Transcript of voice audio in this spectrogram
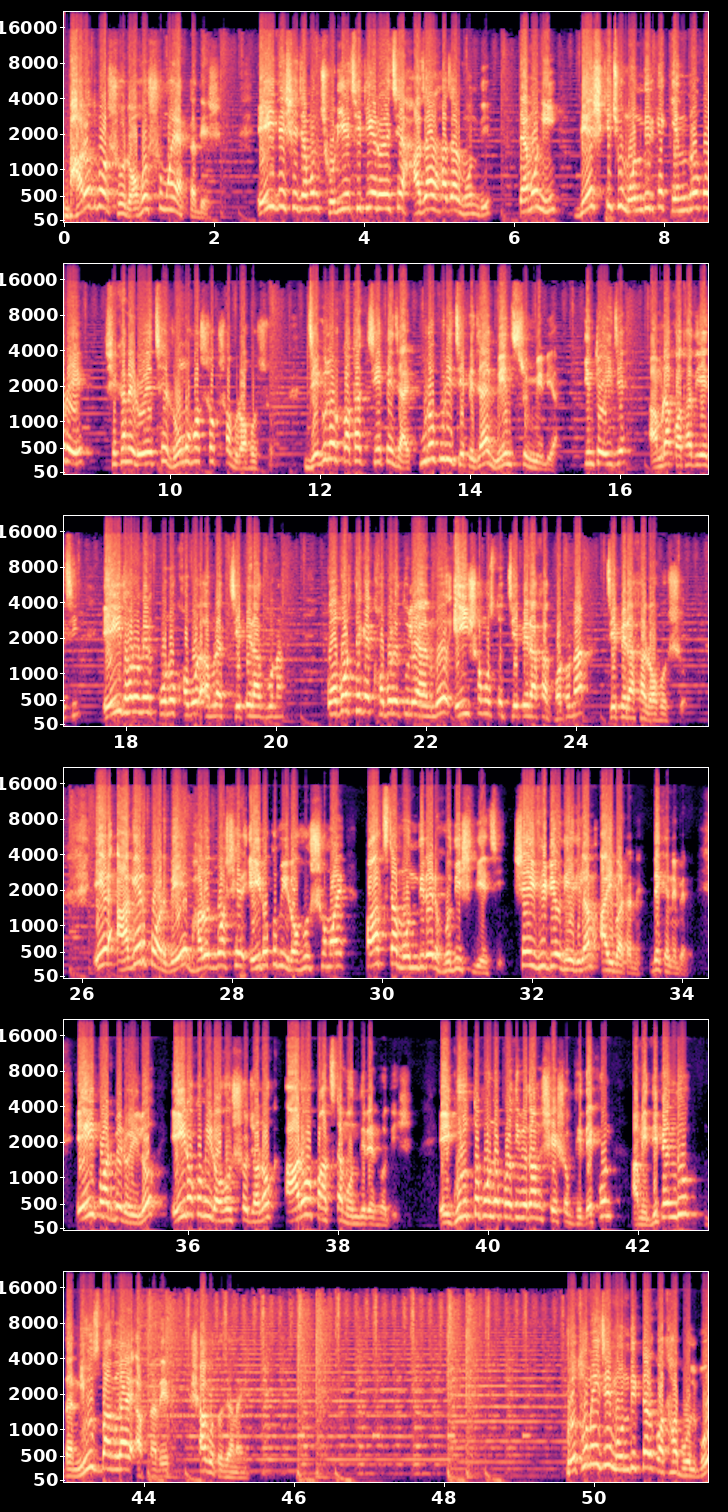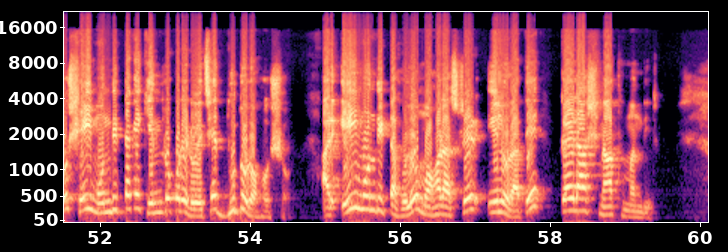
ভারতবর্ষ রহস্যময় একটা দেশ। এই দেশে যেমন ছড়িয়ে ছিটিয়ে রয়েছে হাজার হাজার মন্দির, তেমনি বেশ কিছু মন্দিরকে কেন্দ্র করে সেখানে রয়েছে রোমহর্ষক সব রহস্য। যেগুলোর কথা চেপে যায়, পুরোপুরি চেপে যায় মেন স্ট্রিম মিডিয়া কিন্তু এই যে আমরা কথা দিয়েছি, এই ধরনের কোনো খবর আমরা চেপে রাখব না। কবর থেকে খবরে তুলে আনব এই সমস্ত চেপে রাখা ঘটনা, চেপে রাখা রহস্য। এর আগের পর্বে ভারতবর্ষের এইরকমই রহস্যময় পাঁচটা মন্দিরের হদিশ দিয়েছি। সেই ভিডিও দিয়ে দিলাম আই বাটনে। দেখে নেবেন। এই পর্বে রইল এইরকমই রহস্যজনক আরও পাঁচটা মন্দিরের হদিশ। এই গুরুত্বপূর্ণ প্রতিবেদন শেষ অবধি দেখুন। আমি দীপেন্দু, দ্য নিউজ বাংলায় আপনাদের স্বাগত জানাই। প্রথমেই যে মন্দিরটার কথা বলব, সেই মন্দিরটাকে কেন্দ্র করে রয়েছে দুটো রহস্য। আর এই মন্দিরটা হলো মহারাষ্ট্রের এলোরাতে, কৈলাসনাথ মন্দির।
